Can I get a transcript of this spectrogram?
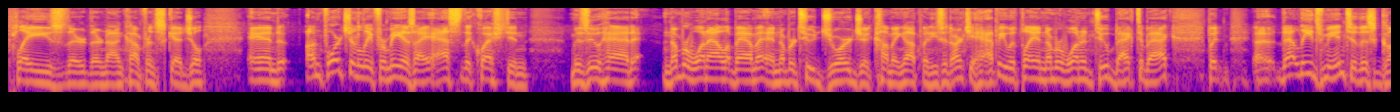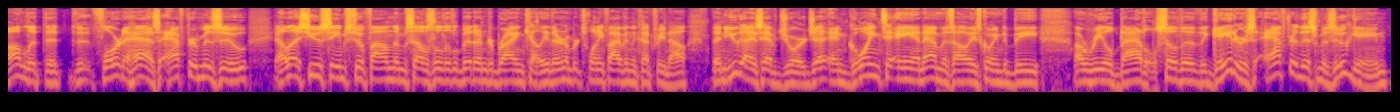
plays their, their non conference schedule. And unfortunately for me, as I asked the question, Mizzou had number one Alabama and number two Georgia coming up. And he said, Aren't you happy with playing number one and two back to back? But uh, that leads me into this gauntlet that, that, Florida has. After Mizzou, LSU seems to have found themselves a little bit under Brian Kelly. They're number 25 in the country now. Then you guys have Georgia, and going to A&M is always going to be a real battle. So the, the Gators, after this Mizzou game,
